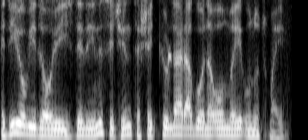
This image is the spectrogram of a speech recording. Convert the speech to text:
Ediyor videoyu izlediğiniz için teşekkürler abone olmayı unutmayın.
